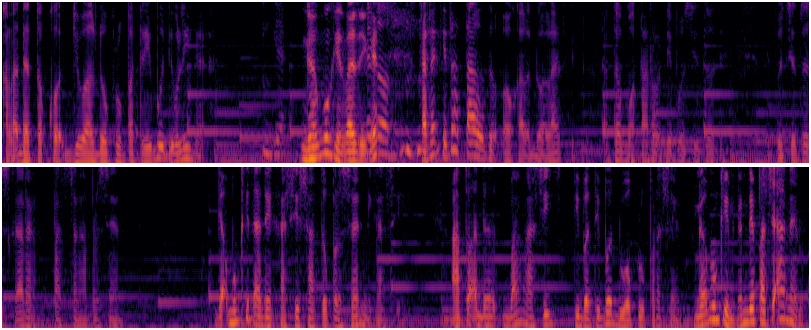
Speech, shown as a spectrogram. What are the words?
Kalau ada toko jual 24.000 ribu dibeli nggak? enggak. nggak mungkin pasti kan Betul. karena kita tahu tuh oh kalau dolar gitu atau mau taruh deposito deh deposito sekarang empat setengah persen nggak mungkin ada yang kasih satu persen dikasih atau ada bank ngasih tiba-tiba 20 persen? Nggak mungkin kan? Dia pasti aneh loh.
